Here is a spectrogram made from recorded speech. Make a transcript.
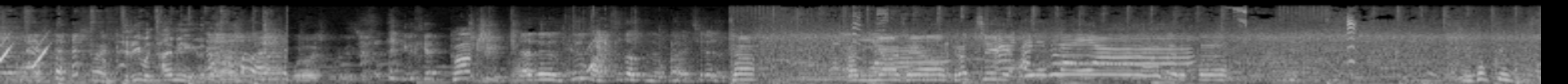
알죠 드립은 타이밍이거든. 뭐라 할지 모르겠지. 나는 그 박수 덕분에 오빠를 칠해줬어 자, 안녕하세요. 그렇지. 아이고. 잘했어. 즐겁게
